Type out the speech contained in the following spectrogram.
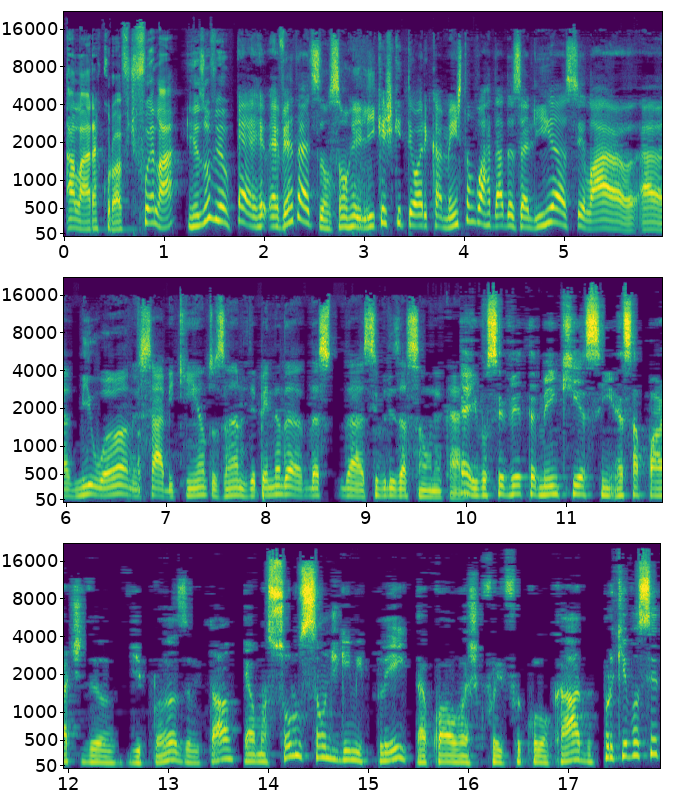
a Lara Croft foi lá e resolveu. É, é verdade, são, são relíquias que teoricamente estão guardadas ali há, sei lá, há mil anos, sabe? 500 anos, dependendo da, da, da civilização, né, cara? É, e você vê também que, assim, essa parte do, de puzzle e tal é uma solução de gameplay, da qual acho que foi, foi colocado, porque você,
